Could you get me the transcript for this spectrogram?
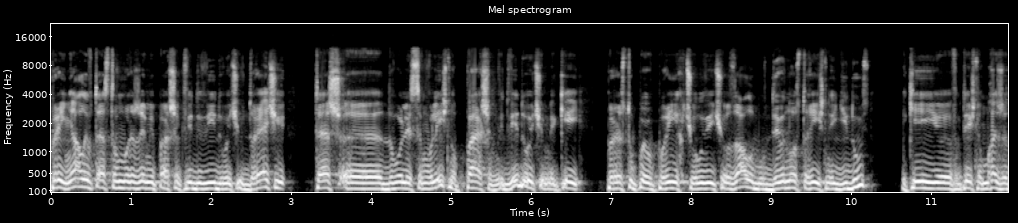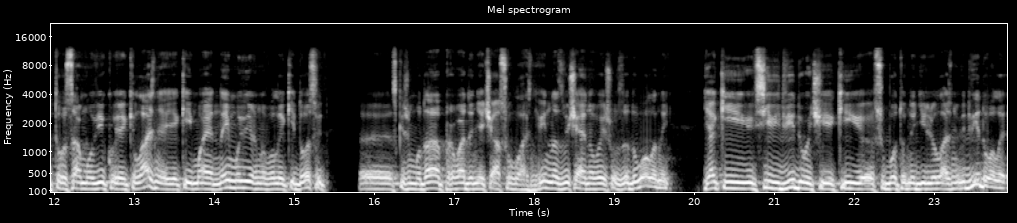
прийняли в тестовому режимі перших відвідувачів. До речі, теж е, доволі символічно першим відвідувачем, який переступив поріг чоловічого залу, був 90-річний дідусь, який е, фактично майже того самого віку, як і лазня, який має неймовірно великий досвід, е, скажімо, да, проведення часу в лазні. Він надзвичайно вийшов задоволений, як і всі відвідувачі, які суботу-неділю лазню відвідували.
